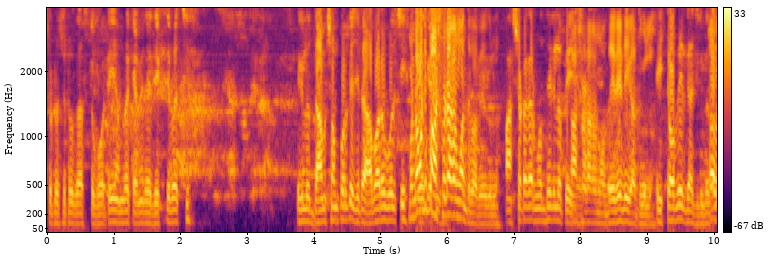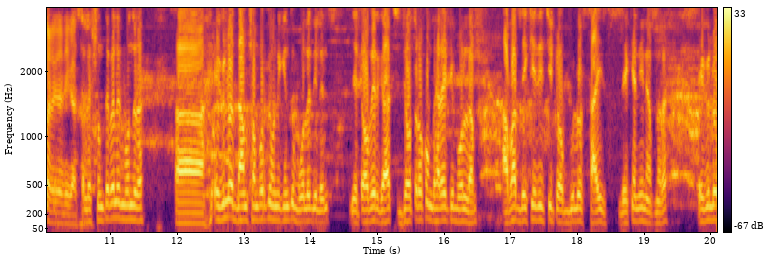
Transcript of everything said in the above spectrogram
ছোট ছোট গাছ তো বটেই আমরা ক্যামেরায় দেখতে পাচ্ছি। এগুলোর দাম সম্পর্কে যেটা আবারও বলছি মোটামুটি পাঁচশো টাকার মধ্যে পাবে এগুলো। পাঁচশো টাকার মধ্যে এগুলো পেয়ে পাঁচশো টাকার মধ্যে রেডি গাছগুলো। এই টবের গাছগুলো সব রেডি গাছ তাহলে শুনতে পেলেন বন্ধুরা এগুলোর দাম সম্পর্কে উনি কিন্তু বলে দিলেন যে টবের গাছ যত রকম ভ্যারাইটি বললাম আবার দেখিয়ে দিচ্ছি টবগুলোর সাইজ দেখে নিন আপনারা। এগুলো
